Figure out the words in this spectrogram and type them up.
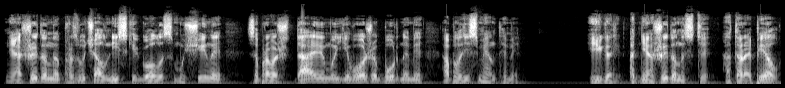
Неожиданно прозвучал низкий голос мужчины, сопровождаемый его же бурными аплодисментами. Игорь от неожиданности оторопел.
